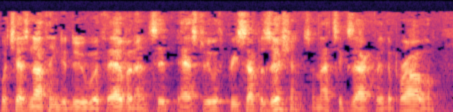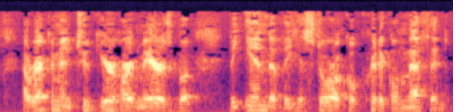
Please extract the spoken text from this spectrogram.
which has nothing to do with evidence. It has to do with presuppositions, and that's exactly the problem. I recommend to Gerhard Maier's book, The End of the Historical Critical Method,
